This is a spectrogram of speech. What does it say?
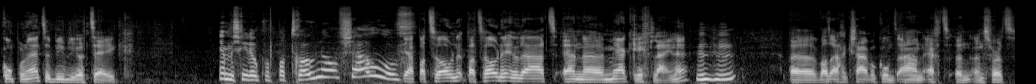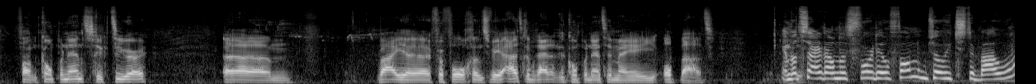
componentenbibliotheek. Ja, misschien ook wat patronen of zo? Of? Ja, patronen, patronen inderdaad en merkrichtlijnen. Mm -hmm. Uh, wat eigenlijk samenkomt aan echt een, een soort van componentstructuur. Um, waar je vervolgens weer uitgebreidere componenten mee opbouwt. En wat is daar dan het voordeel van om zoiets te bouwen?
